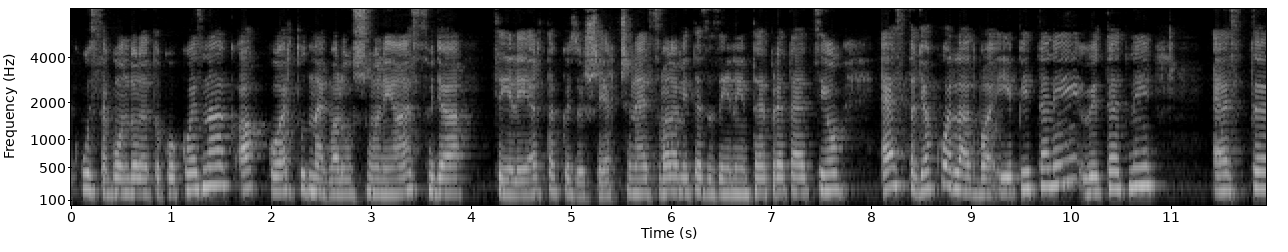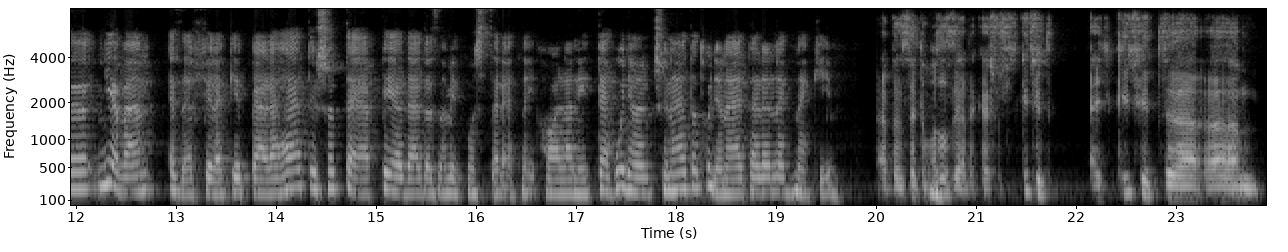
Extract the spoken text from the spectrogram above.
kúsza gondolatok okoznak, akkor tud megvalósulni az, hogy a célért, a közösért csinálsz valamit, ez az én interpretációm. Ezt a gyakorlatba építeni, ültetni, ezt nyilván ezerféleképpen lehet, és a te példád az, amit most szeretnék hallani. Te hogyan csináltad, hogyan álltál ennek neki? Ebben szerintem az az érdekes, hogy kicsit, egy kicsit um,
